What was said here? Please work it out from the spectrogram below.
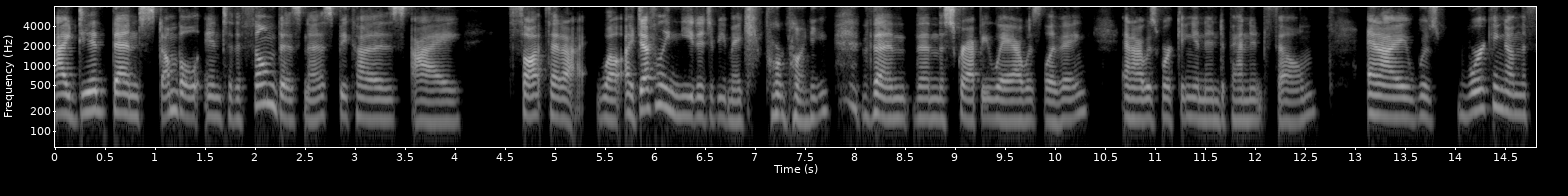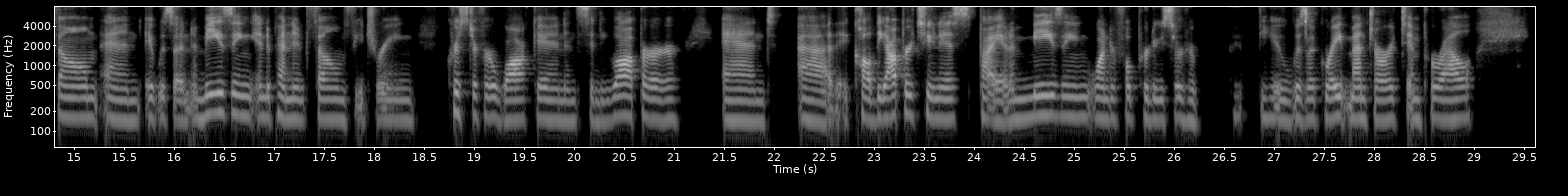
I did then stumble into the film business because I thought that I well I definitely needed to be making more money than than the scrappy way I was living and I was working in independent film and I was working on the film and it was an amazing independent film featuring Christopher Walken and Cyndi Lauper and uh, it called The Opportunist by an amazing wonderful producer who who was a great mentor Tim Perell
